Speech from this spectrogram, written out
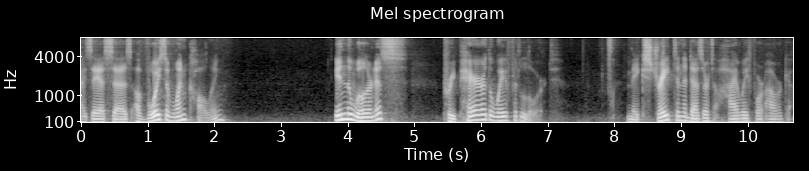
Isaiah says, A voice of one calling, in the wilderness, prepare the way for the Lord. Make straight in the desert a highway for our God.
